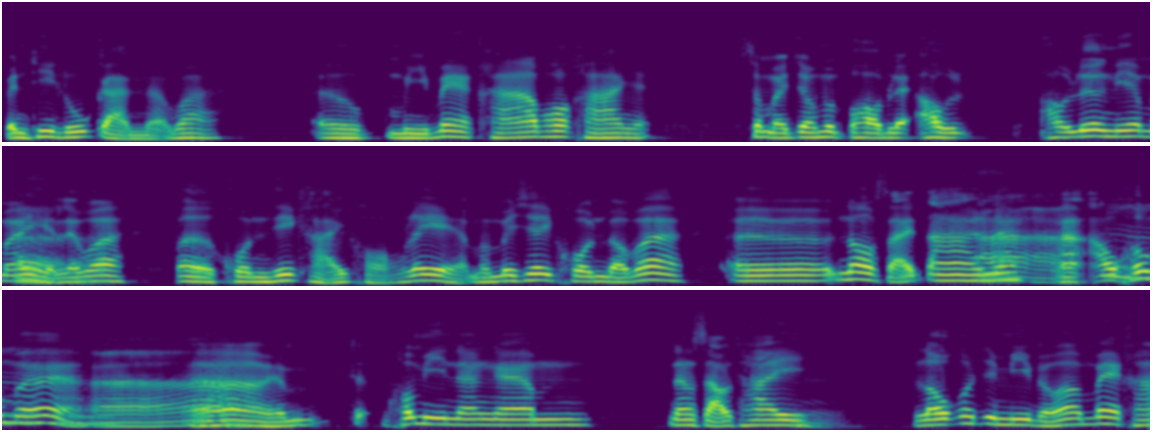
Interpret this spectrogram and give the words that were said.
เป็นที่รู้กันนะว่า เออมีแม่ค้าพ่อค้าเนี่ย สมัยจอมพลปอเลยเอาเอาเรื่องเนี้ยมาให้เห็นเลยว่าเออคนที่ขายของเล่อะมันไม่ใช่คนแบบว่าเออนอกสายตานะอ่าอะเอาเข้ามาอ่าอ่าเห็นเขามีนางงามนางสาวไทยอืมเราก็จะมีแบบว่าแม่ค้า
